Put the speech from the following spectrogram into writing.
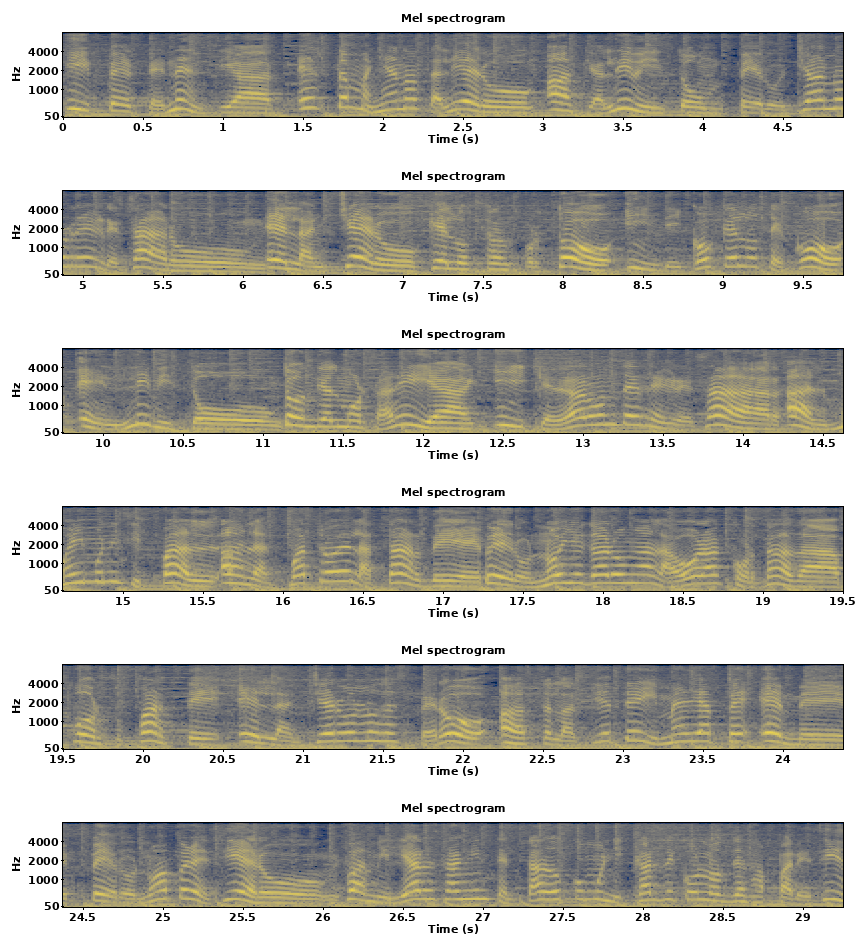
y pertenencias. Esta mañana salieron hacia Livingston, pero ya no regresaron. El lanchero que los transportó indicó que los dejó en Livingston, donde almorzarían y quedaron de regresar al May Municipal a las 4 de la tarde, pero no llegaron a la hora acordada. Por su parte, el lanchero los esperó hasta las 7 y media pm, pero no aparecieron. Familiares han intentado comunicarse con los desaparecidos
